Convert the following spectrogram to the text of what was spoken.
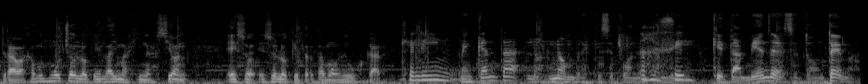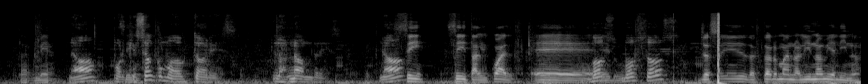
trabajamos mucho lo que es la imaginación eso, eso es lo que tratamos de buscar. Qué lindo. Me encantan los nombres que se ponen ah, también. Que también debe ser todo un tema. También. ¿No? Porque son como doctores, los nombres, ¿no? Sí, sí, tal cual. Eh, ¿Vos, ¿Vos sos? Yo soy el doctor Manolino Mielino.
